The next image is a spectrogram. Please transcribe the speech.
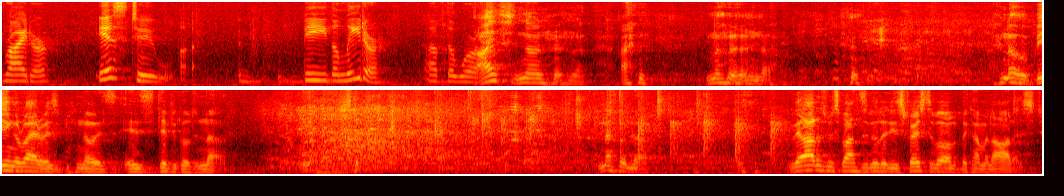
writer is to uh, be the leader of the world. I no no no I, no no no no. no, being a writer is no is, is difficult enough. no no. The artist's responsibility is first of all to become an artist.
